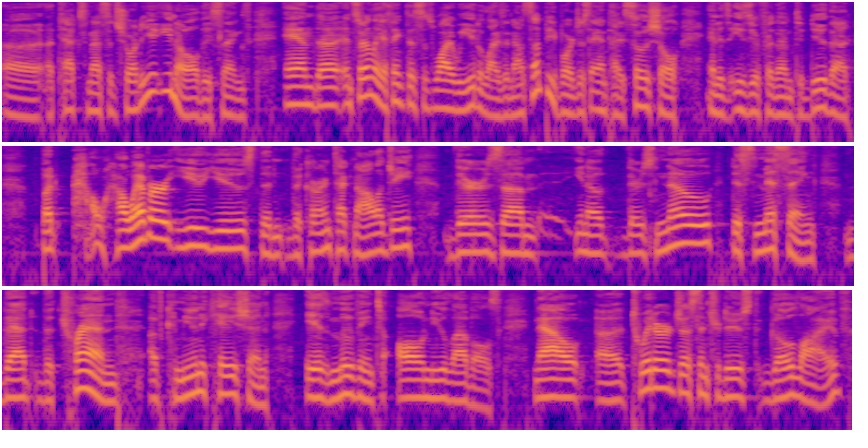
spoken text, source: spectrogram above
uh, a text message short. You, you know all these things, and uh, and certainly I think this is why we utilize it now. Some people are just antisocial, and it's easier for them to do that. But how, however you use the the current technology, there's um, you know there's no dismissing that the trend of communication is moving to all new levels. Now, uh, Twitter just introduced Go Live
